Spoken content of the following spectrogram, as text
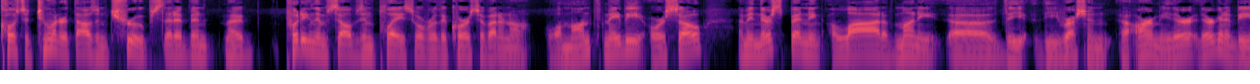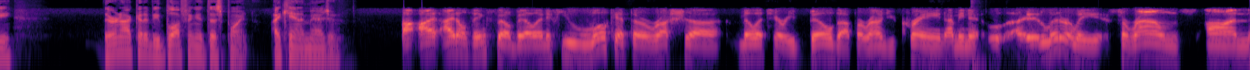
close to 200,000 troops that have been uh, putting themselves in place over the course of, I don't know, a month maybe or so, I mean, they're spending a lot of money. Uh, the the Russian uh, army, they're they're going to be, they're not going to be bluffing at this point. I can't imagine. I, I don't think so, Bill. And if you look at the Russia military buildup around Ukraine, I mean, it, it literally surrounds on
